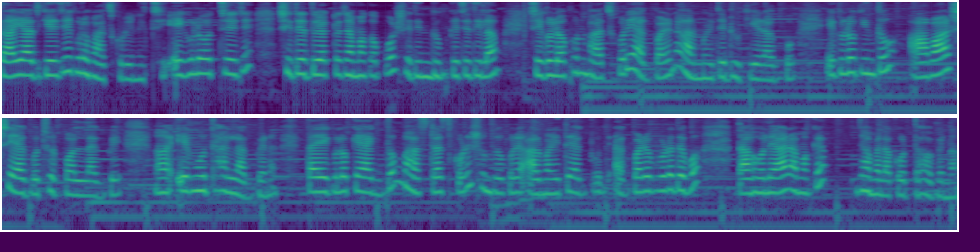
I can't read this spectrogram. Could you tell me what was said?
তাই আজকে এই যে এগুলো ভাজ করে নিচ্ছি। এগুলো হচ্ছে এই যে শীতের দু একটা জামা কাপড় সেদিন ধুম কেচে দিলাম। সেগুলো এখন ভাঁজ করে একবারে না আলমারিতে ঢুকিয়ে রাখব। এগুলো কিন্তু আবার সে এক বছর পর লাগবে। এর মধ্যে আর লাগবে না। তাই এগুলোকে একদম ভাঁজ টাজ করে সুন্দর করে আলমারিতে এক একবারে ভরে দেবো। তাহলে আর আমাকে ঝামেলা করতে হবে না।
